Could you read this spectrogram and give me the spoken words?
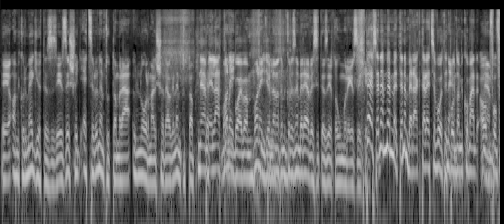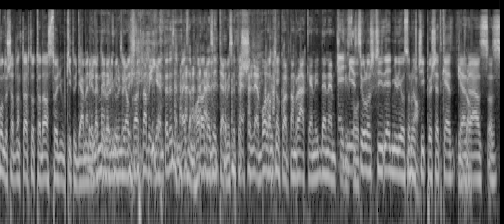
eh, amikor megjött ez az érzés, hogy egyszerűen nem tudtam rá normálisan reagálni, nem tudtam. Nem, én láttam, hogy egy, baj van. Van egy Igen. pillanat, amikor az ember elveszíti azért a humorérzékét. Persze, nem, nem, te nem berágtál, egyszer volt egy Nem. pont, amikor már a Nem. fo- fontosabbnak tartottad azt, hogy ki tudjál menni letörölni, menekülni hogy- akartam, igen. igen. tehát ez nem, ez nem harag, ez egy természetes. nem, valamit Aki akartam rákenni, de nem egy milliós, egy milliószoros csípőset kell, van. rá, az, az,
